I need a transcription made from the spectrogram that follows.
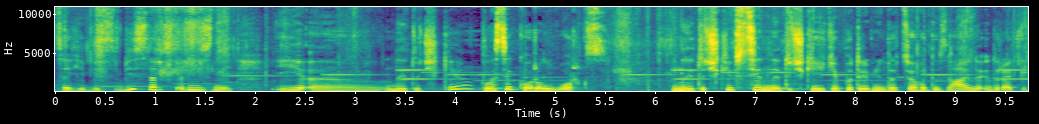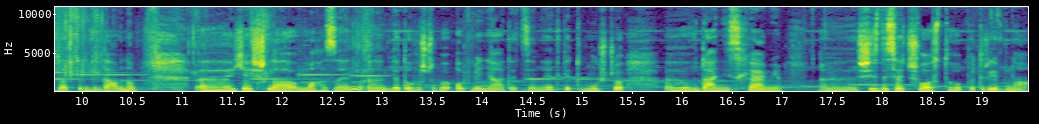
Це є біс- бісер різний і е, ниточки Classic Coral Works. Ниточки, всі ниточки, які потрібні до цього дизайну. І, до речі, зовсім недавно е, я йшла в магазин е, для того, щоб обміняти ці нитки, тому що е, в даній схемі е, 66-го потрібно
